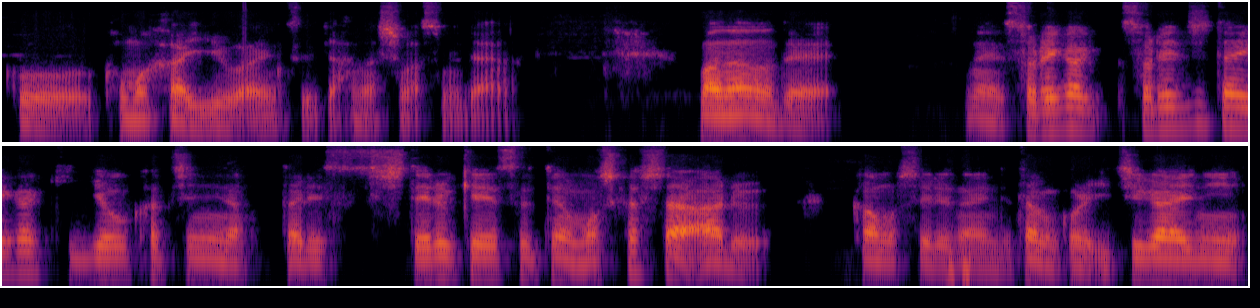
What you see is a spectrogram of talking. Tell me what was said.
こう、細かい UI について話しますみたいな。まあ、なので、ね、それが、それ自体が企業価値になったりしてるケースっていうのはもしかしたらあるかもしれないんで、多分これ一概に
